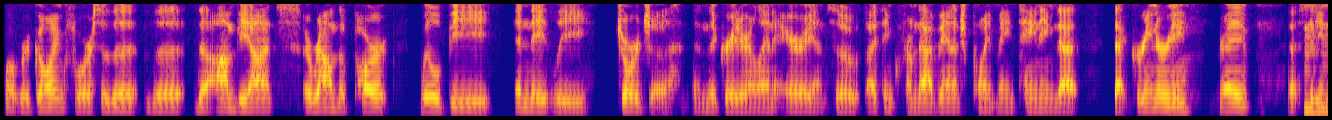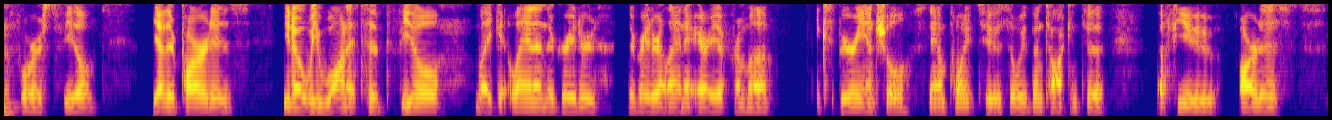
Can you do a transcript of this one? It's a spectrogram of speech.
what we're going for. So the the the ambiance around the park will be innately georgia and the greater atlanta area. And so i think from that vantage point maintaining that that greenery right? That city mm-hmm. in a forest feel. The other part is you know we want it to feel like atlanta and the greater the greater atlanta area from a experiential standpoint too. So we've been talking to a few artists,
